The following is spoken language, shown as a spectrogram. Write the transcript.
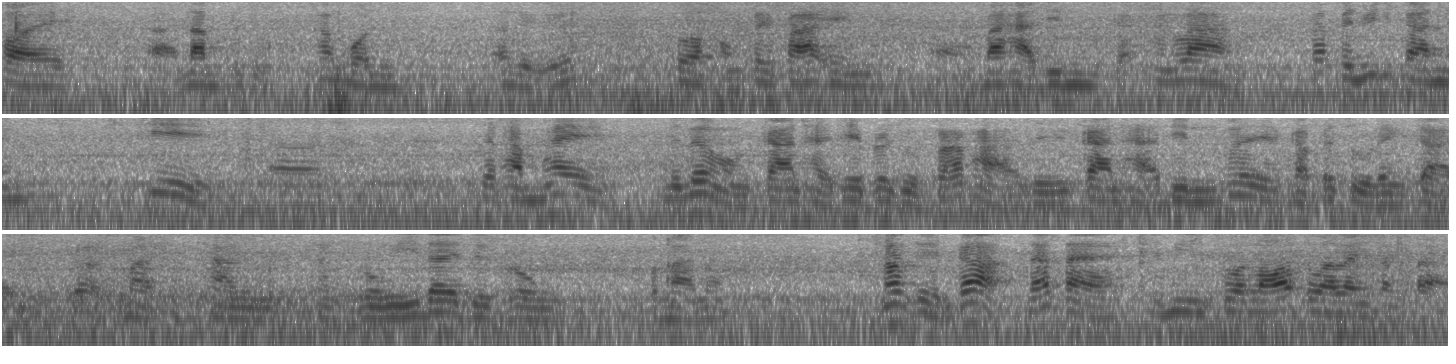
คอยอนำไปอยู่ข้างบน หรือตัวของไฟฟ้าเองอมาหาดินกับข้างล่าง ก็เป็นวิธีการหนึ่งที่จะทำให้ในเรื่องของการถ่ายเทประจุฟ้าผ่า หรือการหาดินเพื่อกลับไปสู่แรงจ่ายก็มาทางทางตรงนี้ได้โดยตรง ประมาณนั้นนอกอื่นก็แล้วแต่จะมีตัวล้อตัวอะไรต่าง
